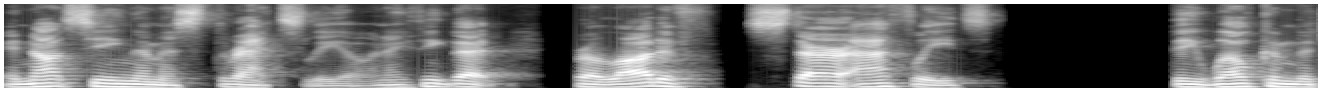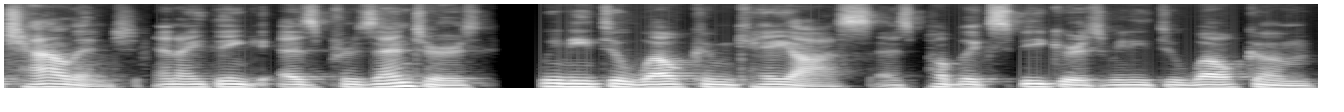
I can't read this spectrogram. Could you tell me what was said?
and not seeing them as threats, Leo. And I think that for a lot of star athletes, they welcome the challenge. And I think as presenters, we need to welcome chaos. As public speakers, we need to welcome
